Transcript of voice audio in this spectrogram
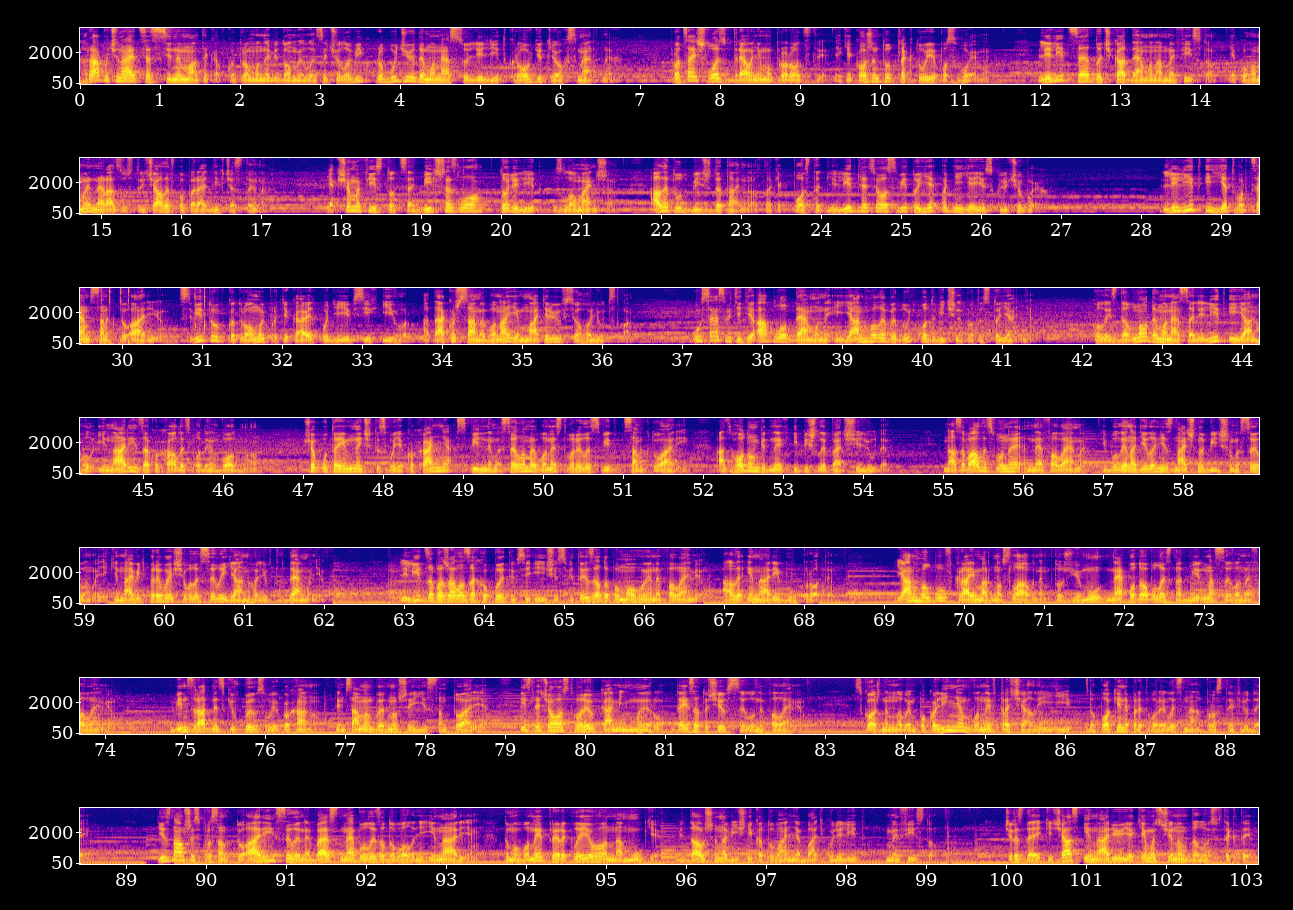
Гра починається з сінематика, в котрому невідомий лисий чоловік пробуджує демонесу Ліліт кров'ю трьох смертних. Про це йшлось в древньому пророцтві, яке кожен тут трактує по-своєму. Ліліт це дочка демона Мефісто, якого ми не раз зустрічали в попередніх частинах. Якщо Мефісто це більше зло, то Ліліт зло менше. Але тут більш детально, так як постать Ліліт для цього світу є однією з ключових. Ліліт і є творцем Санктуарію, світу, в котрому й протікають події всіх ігор, а також саме вона є матір'ю всього людства. У всесвіті Діабло демони і янголи ведуть одвічне протистояння. Колись давно демонеса Ліліт і Янгол Інарій закохались один в одного. Щоб утаємничити своє кохання, спільними силами вони створили світ Санктуарій, а згодом від них і пішли перші люди. Називались вони Нефалеми і були наділені значно більшими силами, які навіть перевищували сили янголів та демонів. Ліліт забажала захопити всі інші світи за допомогою нефалемів, але Інарій був проти. Янгол був вкрай марнославним, тож йому не подобалась надмірна сила нефалемів. Він зрадницьки вбив свою кохану, тим самим вигнавши її з санктуарія, після чого створив камінь миру, де й заточив силу нефалемів. З кожним новим поколінням вони втрачали її, допоки не перетворились на простих людей. Дізнавшись про санктуарій, сили небес не були задоволені Інарієм, тому вони прирекли його на муки, віддавши на вічні катування батьку Ліліт Мефісто. Через деякий час Інарію якимось чином вдалося втекти.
